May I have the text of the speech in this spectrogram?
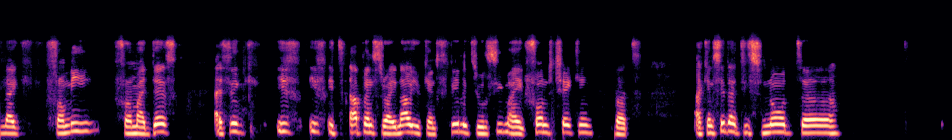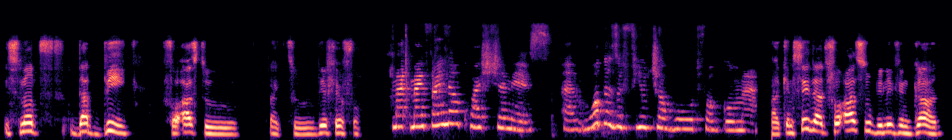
like for me, from my desk, I think if if it happens right now, you can feel it. You'll see my phone shaking, but I can say that it's not uh, it's not that big for us to like to be fearful. My, my final question is um, what does the future hold for Goma? I can say that for us who believe in God,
